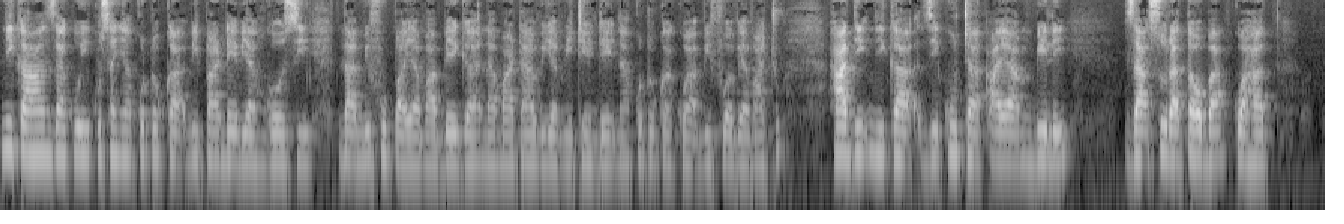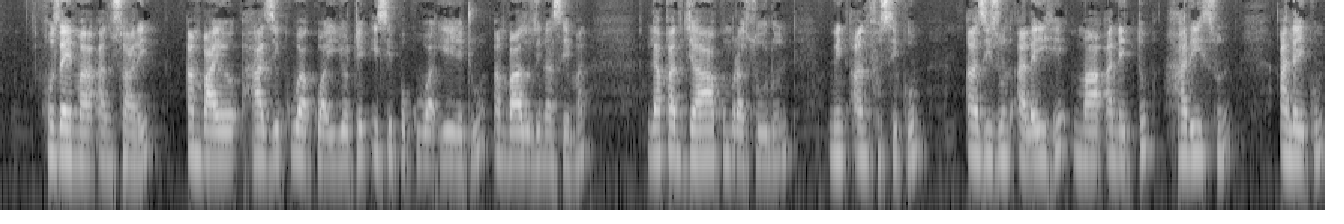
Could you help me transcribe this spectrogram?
nikaanza kuikusanya kutoka vipande vya ngozi na mifupa ya mabega na matawi ya mitende na kutoka kwa vifua vya watu hadi nikazikuta aya mbili za sura tauba kwa huzaima ansari ambayo hazikuwa kwa yote isipokuwa yeye tu ambazo zinasema lakad jaakum rasulun min anfusikum azizun alaihi ma anittum harisun alaikum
